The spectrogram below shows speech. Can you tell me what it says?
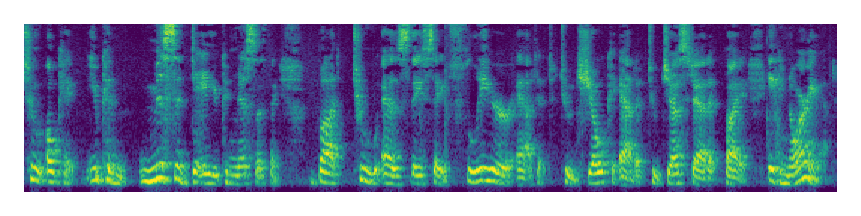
to, okay, you can miss a day, you can miss a thing, but to, as they say, fleer at it, to joke at it, to jest at it by ignoring it,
